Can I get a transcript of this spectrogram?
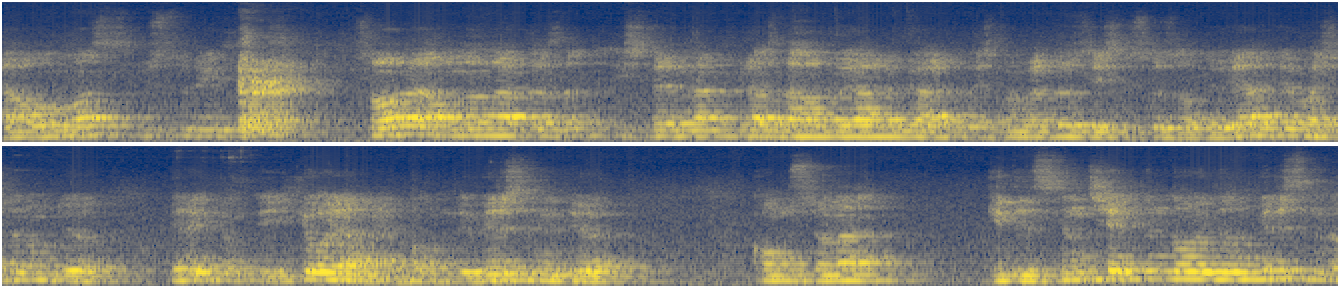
Ya olmaz, bir sürü. Sonra onların arkası işlerinden biraz daha duyarlı bir arkadaş Mehmet Özyeşil söz alıyor. Ya diyor başkanım diyor, gerek yok diyor, iki oylama yapalım diyor. Birisini diyor komisyona gidilsin şeklinde oylayalım, birisini de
